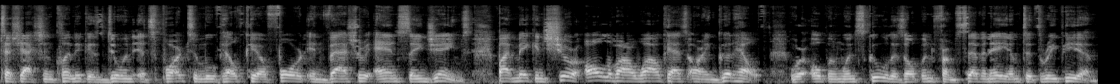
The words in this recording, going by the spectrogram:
Teche Action Clinic is doing its part to move healthcare forward in Vacherie and St. James by making sure all of our Wildcats are in good health. We're open when school is open from 7 a.m. to 3 p.m.,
